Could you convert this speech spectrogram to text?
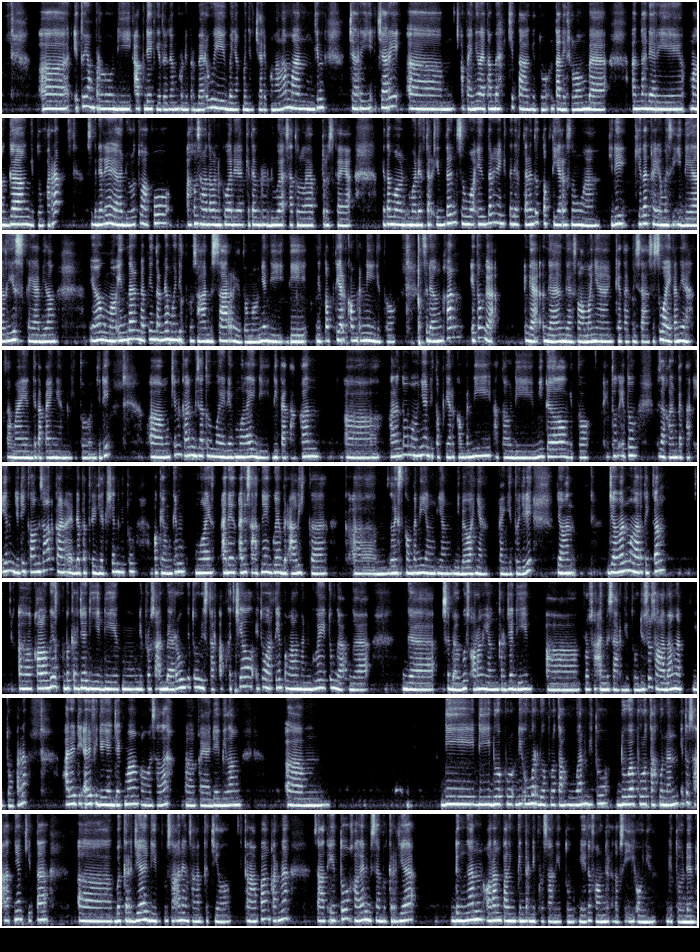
Uh, itu yang perlu diupdate gitu, itu yang perlu diperbarui, banyak-banyak cari pengalaman, mungkin cari cari um, apa ya nilai tambah kita gitu, entah dari lomba, entah dari magang gitu, karena sebenarnya ya dulu tuh aku aku sama temanku ada kita berdua satu lab terus kayak kita mau mau daftar intern semua intern yang kita daftarin tuh top tier semua. Jadi kita kayak masih idealis kayak bilang ya mau intern tapi internnya mau di perusahaan besar gitu. Maunya di di di top tier company gitu. Sedangkan itu enggak enggak enggak enggak selamanya kita bisa sesuai kan ya sama yang kita pengen gitu. Jadi uh, mungkin kalian bisa tuh mulai mulai di dipetakan uh, kalian tuh maunya di top tier company atau di middle gitu. Itu itu bisa kalian petain jadi kalau misalkan kalian ada dapat rejection gitu oke okay, mungkin mulai ada ada saatnya gue beralih ke, ke um, list company yang yang di bawahnya kayak gitu. Jadi jangan jangan mengartikan uh, kalau gue bekerja di di di perusahaan baru gitu di startup kecil itu artinya pengalaman gue itu nggak nggak nggak sebagus orang yang kerja di uh, perusahaan besar gitu. Justru salah banget gitu. Karena ada di ada videonya Jack Ma kalau nggak salah. Uh, kayak dia bilang um, di di 20 di umur 20 tahunan gitu 20 tahunan itu saatnya kita uh, bekerja di perusahaan yang sangat kecil. Kenapa? Karena saat itu kalian bisa bekerja dengan orang paling pinter di perusahaan itu, yaitu founder atau CEO-nya gitu. Dan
